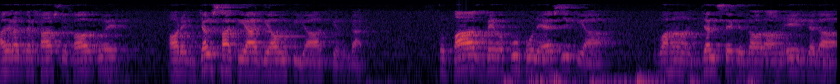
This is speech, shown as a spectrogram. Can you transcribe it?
حضرت درخواست فوت ہوئے اور ایک جلسہ کیا گیا ان کی یاد کے اندر۔ تو بعض بے وقوفوں نے ایسے کیا، وہاں جلسے کے دوران ایک جگہ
